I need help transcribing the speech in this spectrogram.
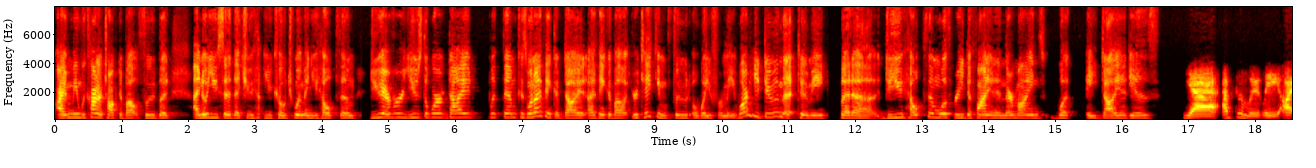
I mean, we kind of talked about food, but I know you said that you you coach women, you help them. Do you ever use the word diet with them? Because when I think of diet, I think about you're taking food away from me. Why are you doing that to me? But uh, do you help them with redefining in their minds what a diet is? Yeah, absolutely. I,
